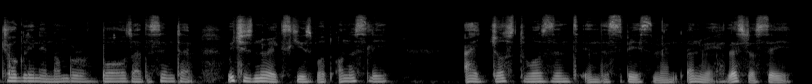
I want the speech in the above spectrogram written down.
juggling a number of balls at the same time, which is no excuse, but honestly, I just wasn't in the space, man. Anyway, let's just say,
